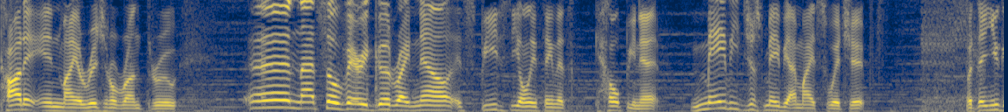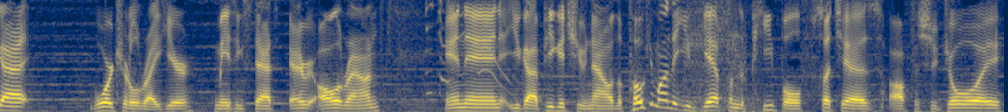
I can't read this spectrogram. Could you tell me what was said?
caught it in my original run through. Eh, not so very good right now. Its speed's the only thing that's helping it. Maybe, just maybe, I might switch it. But then you got Wartortle right here. Amazing stats every, all around. And then you got Pikachu. Now, the Pokemon that you get from the people, such as Officer Joy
